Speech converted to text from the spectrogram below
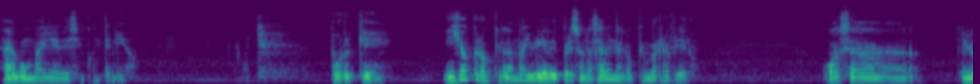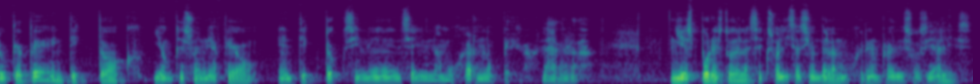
haga un baile de ese contenido. ¿Por qué? Y yo creo que la mayoría de personas saben a lo que me refiero. O sea, lo que pega en TikTok, y aunque suene feo, en TikTok si no enseña una mujer no pega, la verdad. Y es por esto de la sexualización de la mujer en redes sociales.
